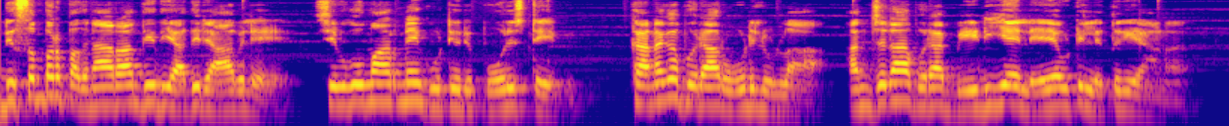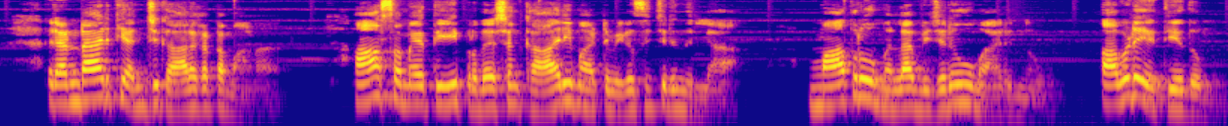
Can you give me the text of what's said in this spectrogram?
ഡിസംബർ പതിനാറാം തീയതി അതിരാവിലെ ശിവകുമാറിനെയും കൂട്ടി ഒരു പോലീസ് ടീം കനകപുര റോഡിലുള്ള അഞ്ജനാപുര ബി ഡി എ ലേഔട്ടിൽ എത്തുകയാണ്. രണ്ടായിരത്തി അഞ്ച് കാലഘട്ടമാണ്. ആ സമയത്ത് ഈ പ്രദേശം കാര്യമായിട്ട് വികസിച്ചിരുന്നില്ല. മാത്രവുമല്ല വിജനവുമായിരുന്നു. അവിടെ എത്തിയതും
